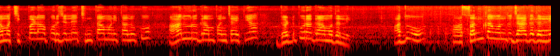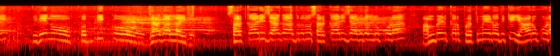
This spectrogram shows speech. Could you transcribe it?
ನಮ್ಮ ಚಿಕ್ಕಬಳ್ಳಾಪುರ ಜಿಲ್ಲೆ ಚಿಂತಾಮಣಿ ತಾಲೂಕು ಆನೂರು ಗ್ರಾಮ ಪಂಚಾಯಿತಿಯ ದೊಡ್ಡಪುರ ಗ್ರಾಮದಲ್ಲಿ. ಅದು ಸ್ವಂತ ಒಂದು ಜಾಗದಲ್ಲಿ ಇದೇನು ಪಬ್ಲಿಕ್ ಜಾಗ ಅಲ್ಲ ಇದು. ಸರ್ಕಾರಿ ಜಾಗ ಆದ್ರೂ ಸರ್ಕಾರಿ ಜಾಗದಲ್ಲೂ ಕೂಡ ಅಂಬೇಡ್ಕರ್ ಪ್ರತಿಮೆ ಇಡೋದಕ್ಕೆ ಯಾರು ಕೂಡ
